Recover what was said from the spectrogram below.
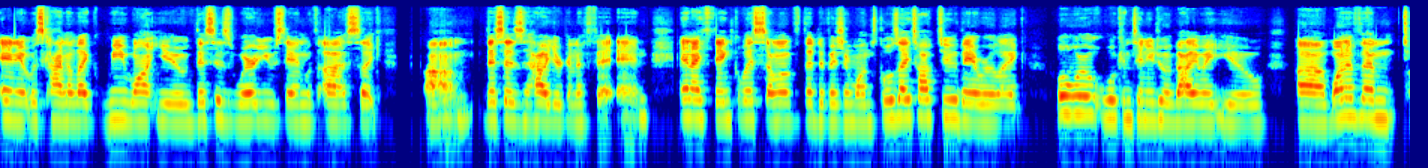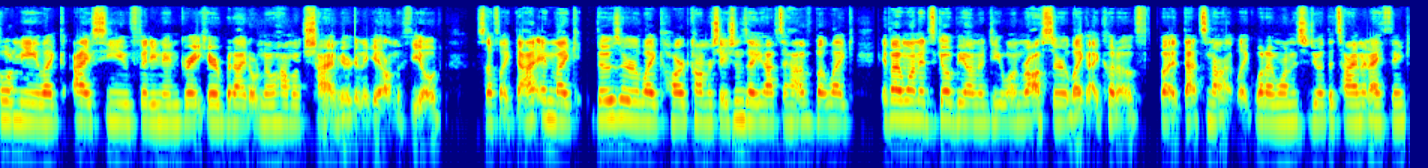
and it was kind of like we want you this is where you stand with us like um, this is how you're gonna fit in. And i think with some of the division one schools i talked to they were like well we'll, we'll continue to evaluate you. Uh, one of them told me like i see you fitting in great here but i don't know how much time you're gonna get on the field stuff like that. And like those are like hard conversations that you have to have. But like if I wanted to go be on a D1 roster, like I could have, but that's not like what I wanted to do at the time. And I think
